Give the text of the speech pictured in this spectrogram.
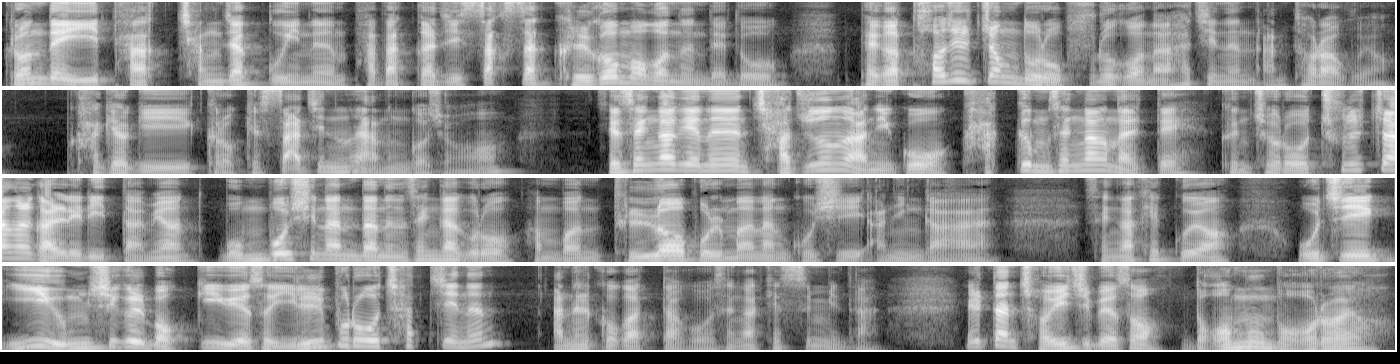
그런데 이 닭 장작구이는 바닥까지 싹싹 긁어 먹었는데도 배가 터질 정도로 부르거나 하지는 않더라고요. 가격이 그렇게 싸지는 않은 거죠. 제 생각에는 자주는 아니고 가끔 생각날 때 근처로 출장을 갈 일이 있다면 몸보신한다는 생각으로 한번 들러볼 만한 곳이 아닌가 생각했고요. 오직 이 음식을 먹기 위해서 일부러 찾지는 않을 것 같다고 생각했습니다. 일단 저희 집에서 너무 멀어요.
